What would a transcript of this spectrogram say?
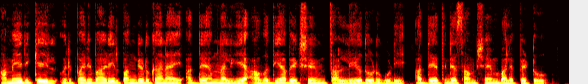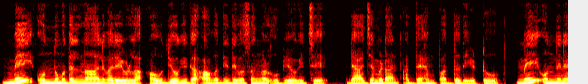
അമേരിക്കയിൽ ഒരു പരിപാടിയിൽ പങ്കെടുക്കാനായി അദ്ദേഹം നൽകിയ അവധി അപേക്ഷയും തള്ളിയതോടുകൂടി അദ്ദേഹത്തിന്റെ സംശയം ബലപ്പെട്ടു. മെയ് ഒന്നു മുതൽ നാല് വരെയുള്ള ഔദ്യോഗിക അവധി ദിവസങ്ങൾ ഉപയോഗിച്ച് രാജ്യമിടാൻ അദ്ദേഹം പദ്ധതിയിട്ടു. മെയ് ഒന്നിന്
